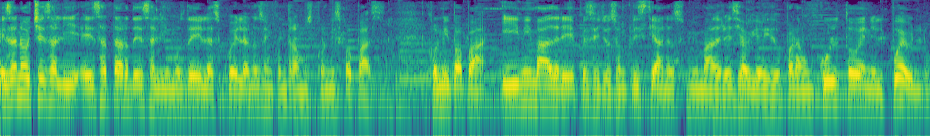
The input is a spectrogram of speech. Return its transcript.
Esa noche salí, esa tarde salimos de la escuela, nos encontramos con mis papás, con mi papá y mi madre, pues ellos son cristianos, mi madre se había ido para un culto en el pueblo.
